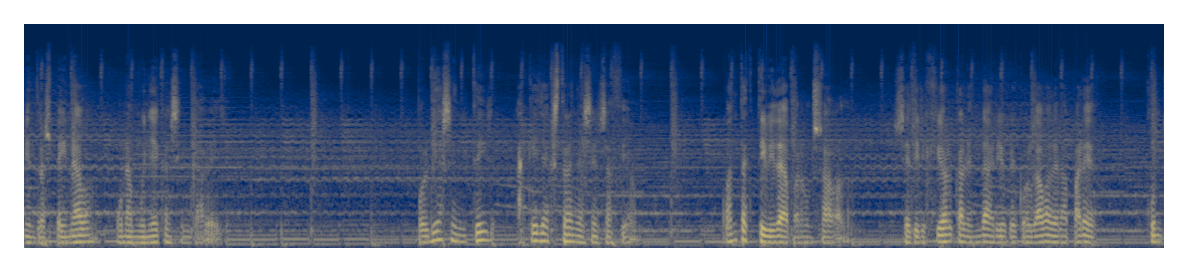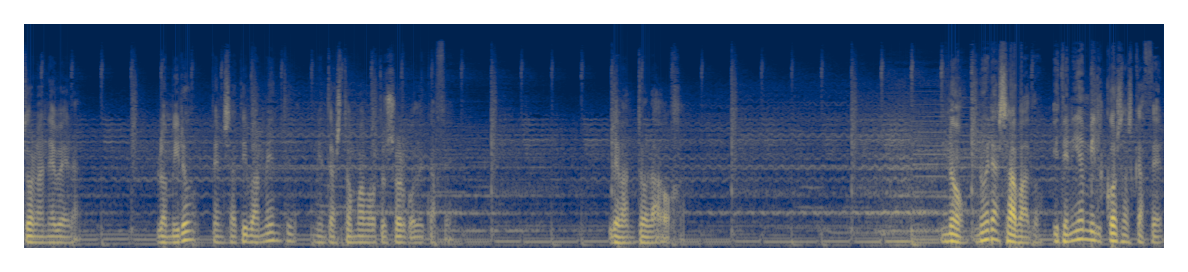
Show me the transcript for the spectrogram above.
mientras peinaba una muñeca sin cabello. Volví a sentir aquella extraña sensación. ¡Cuánta actividad para un sábado! Se dirigió al calendario que colgaba de la pared, junto a la nevera. Lo miró pensativamente mientras tomaba otro sorbo de café. Levantó la hoja. No, no era sábado, y tenía mil cosas que hacer.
